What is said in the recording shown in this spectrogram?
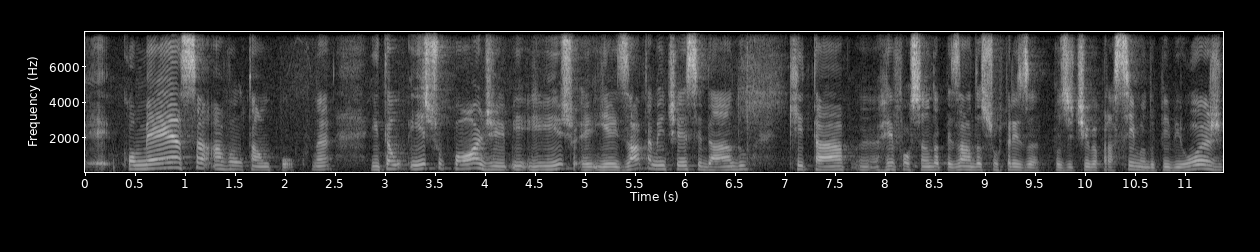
é, começa a voltar um pouco, né? Então, isso pode, e, e, isso, e é exatamente esse dado que está uh, reforçando, apesar da surpresa positiva para cima do PIB hoje,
